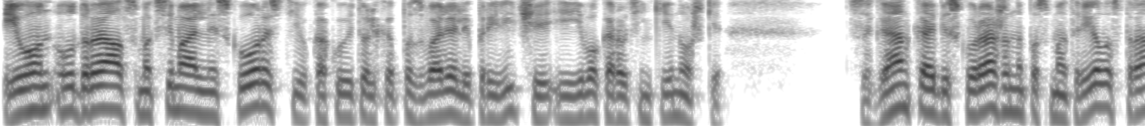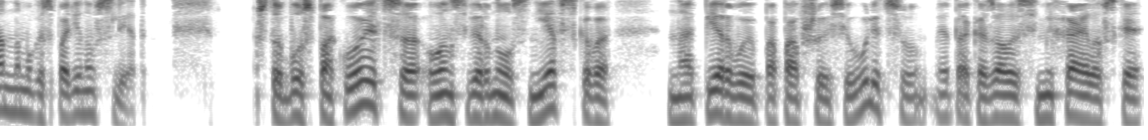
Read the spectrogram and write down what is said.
И он удрал с максимальной скоростью, какую только позволяли приличия и его коротенькие ножки. Цыганка обескураженно посмотрела странному господину вслед. Чтобы успокоиться, он свернул с Невского на первую попавшуюся улицу, это оказалась Михайловская,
